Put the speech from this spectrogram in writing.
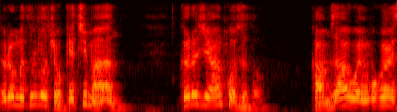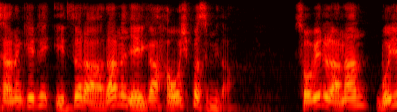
이런 것들도 좋겠지만 그러지 않고서도 감사하고 행복하게 사는 길이 있더라라는 얘기가 하고 싶었습니다. 소비를 안한 무지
